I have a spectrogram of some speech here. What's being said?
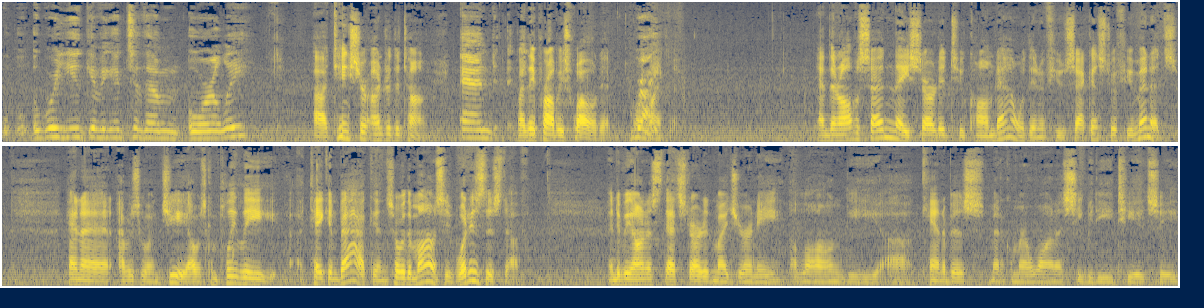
w- were you giving it to them orally? Uh, tincture under the tongue. And Well, they probably swallowed it, more Right. likely. And then all of a sudden, they started to calm down within a few seconds to a few minutes. And uh, I was going, gee, I was completely taken back. And so were the moms said, what is this stuff? And to be honest, that started my journey along the uh, cannabis, medical marijuana, CBD, THC.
